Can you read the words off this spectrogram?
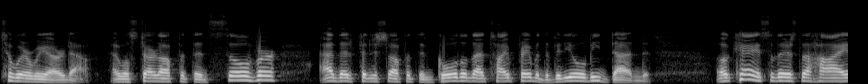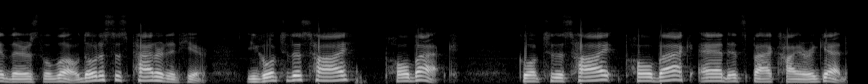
to where we are now. And we'll start off with the silver and then finish off with the gold on that time frame, and the video will be done. Okay, so there's the high and there's the low. Notice this pattern in here. You go up to this high, pull back. Go up to this high, pull back, and it's back higher again.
